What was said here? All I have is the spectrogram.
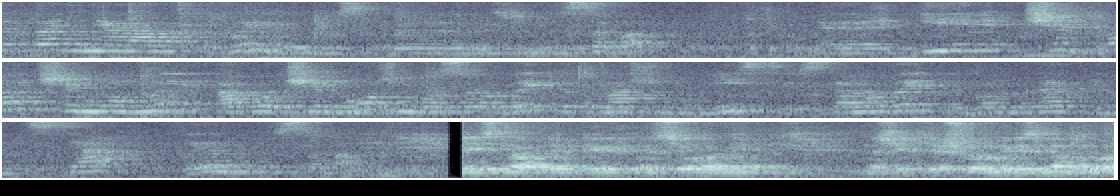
питання виводу е, собак. Е, І чи бачимо ми або чи можемо зробити в нашому місті, встановити конкретні місця виводу собак? Є напрямки відпрацьовані. Значить, якщо ми візьмемо по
